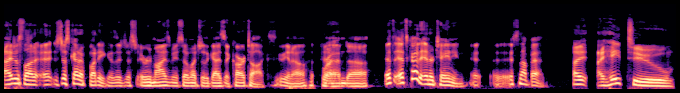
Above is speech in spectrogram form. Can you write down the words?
I just thought it- it's just kind of funny because it just it reminds me so much of the guys at Car Talks, you know, Right. and uh, it's it's kind of entertaining. It, it's not bad. I I hate to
